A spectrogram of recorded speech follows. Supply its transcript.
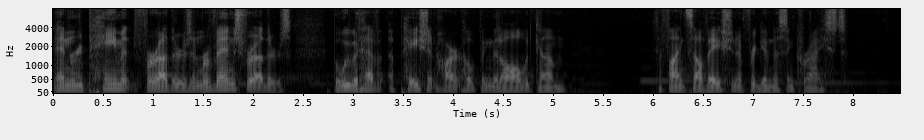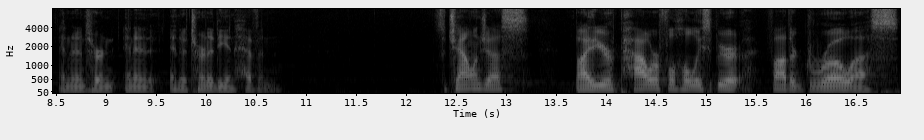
and repayment for others and revenge for others, but we would have a patient heart, hoping that all would come to find salvation and forgiveness in Christ and an, etern- and an, an eternity in heaven. So challenge us by your powerful Holy Spirit, Father, grow us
